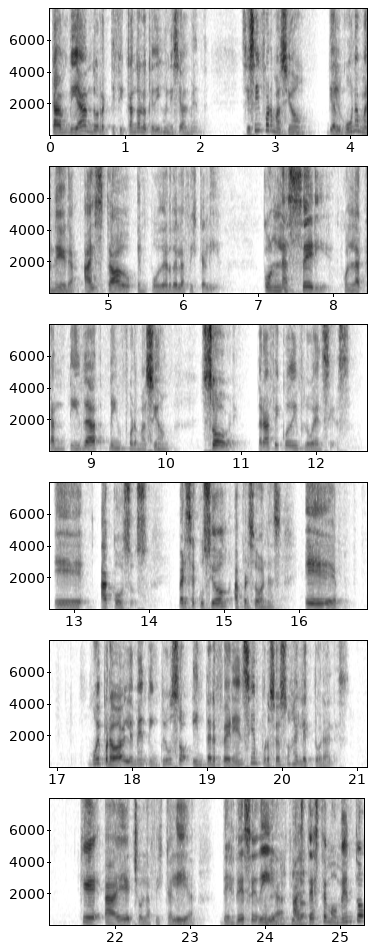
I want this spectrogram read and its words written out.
cambiando, rectificando lo que dijo inicialmente. Si esa información de alguna manera ha estado en poder de la Fiscalía, con la serie, con la cantidad de información sobre tráfico de influencias, eh, acosos, persecución a personas, eh, muy probablemente incluso interferencia en procesos electorales. ¿Qué ha hecho la Fiscalía desde ese día hasta este momento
